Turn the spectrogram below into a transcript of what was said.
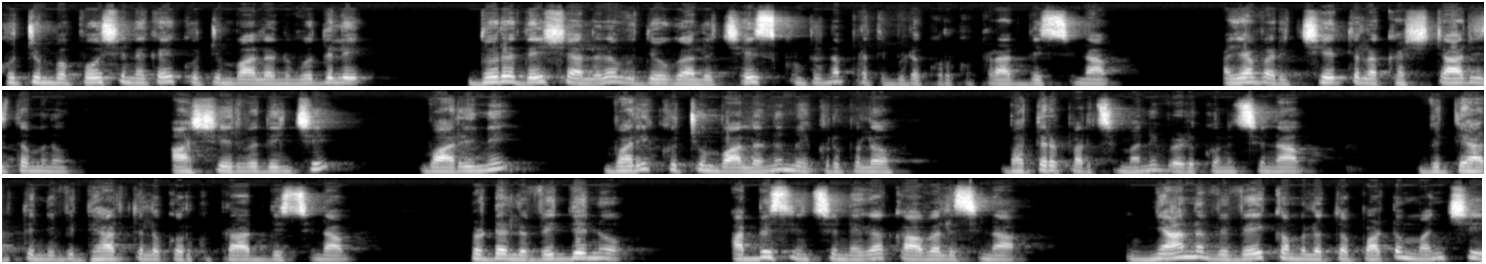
కుటుంబ పోషణకై కుటుంబాలను వదిలి దూరదేశాలలో ఉద్యోగాలు చేసుకుంటున్న ప్రతి బిడ్డ కొరకు ప్రార్థిస్తున్నాం. అయా వారి చేతుల కష్టార్జితమును ఆశీర్వదించి వారిని వారి కుటుంబాలను మీ కృపలో భద్రపరచమని వేడుకొనిచున్నాం. విద్యార్థిని విద్యార్థుల కొరకు ప్రార్థిస్తున్నాం. బిడ్డల విద్యను అభ్యసించుండగా కావలసిన జ్ఞాన వివేకములతో పాటు మంచి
